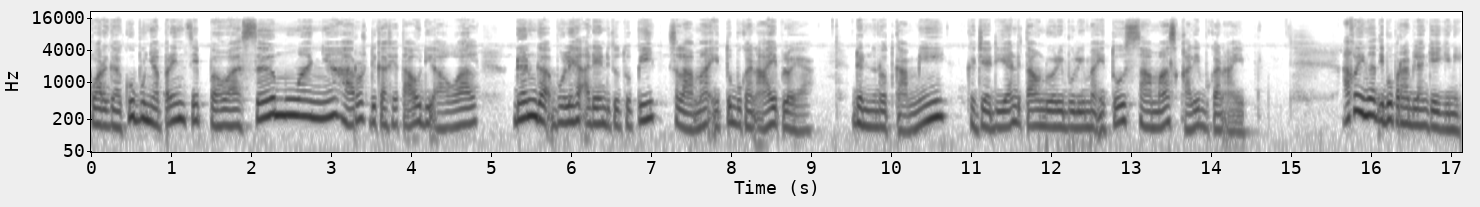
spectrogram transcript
Keluargaku punya prinsip bahwa semuanya harus dikasih tahu di awal dan gak boleh ada yang ditutupi selama itu bukan aib loh ya. Dan menurut kami, kejadian di tahun 2005 itu sama sekali bukan aib. Aku ingat ibu pernah bilang kayak gini,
